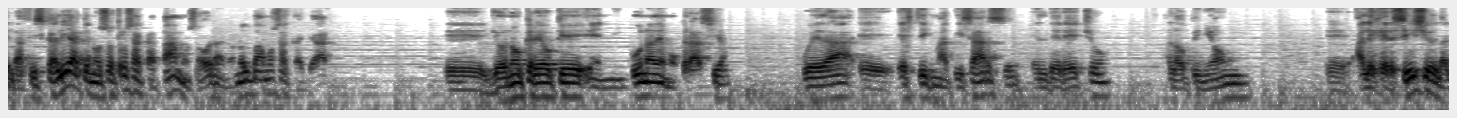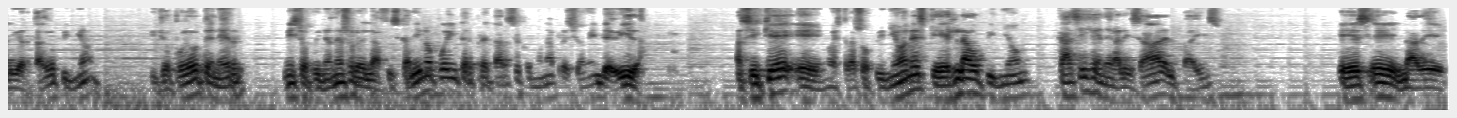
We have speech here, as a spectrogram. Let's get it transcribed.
de la Fiscalía que nosotros acatamos. Ahora, no nos vamos a callar. Eh, yo no creo que en ninguna democracia pueda eh, estigmatizarse el derecho a la opinión, al ejercicio de la libertad de opinión. Y yo puedo tener mis opiniones sobre la Fiscalía y no puede interpretarse como una presión indebida. Así que nuestras opiniones, que es la opinión casi generalizada del país, es eh, la de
